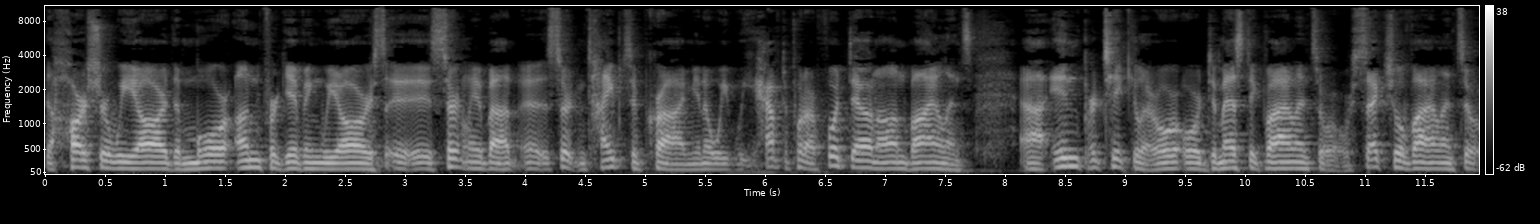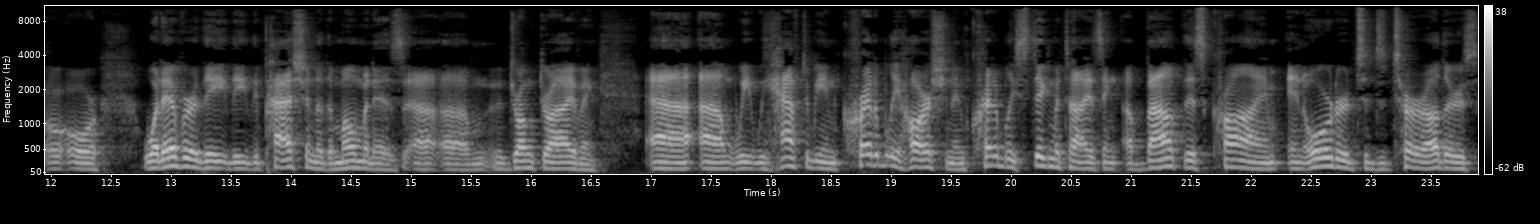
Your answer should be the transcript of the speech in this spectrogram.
the harsher we are, the more unforgiving we are. Is certainly about uh, certain types of crime. You know, we we have to put our foot down on violence. Uh, in particular, or, or domestic violence, or, or sexual violence, or, or, whatever the, the, the passion of the moment is, uh, um, drunk driving. Uh, um, we, we have to be incredibly harsh and incredibly stigmatizing about this crime in order to deter others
